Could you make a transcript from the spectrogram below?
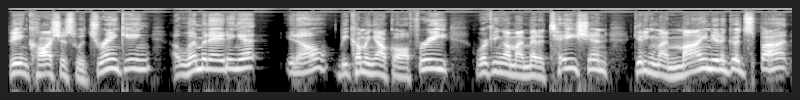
being cautious with drinking, eliminating it, you know, becoming alcohol free, working on my meditation, getting my mind in a good spot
